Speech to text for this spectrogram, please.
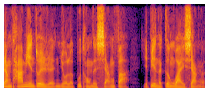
让他面对人有了不同的想法，也变得更外向了。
